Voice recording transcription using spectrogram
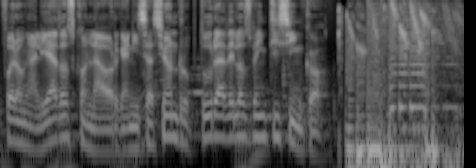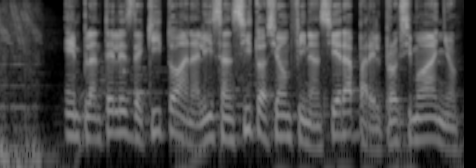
fueron aliados con la organización Ruptura de los 25. En planteles de Quito analizan situación financiera para el próximo año.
